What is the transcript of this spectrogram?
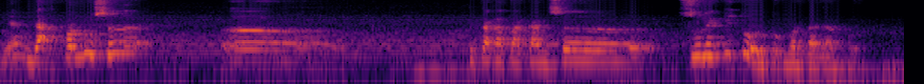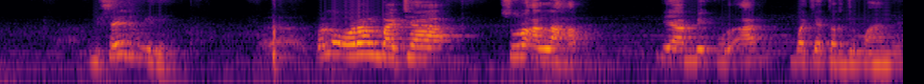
ya tidak perlu se uh, kita katakan sesulit itu untuk bertadabbur. Misalnya begini, uh, kalau orang baca surah Al-Lahab, dia ambil Quran, baca terjemahannya,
